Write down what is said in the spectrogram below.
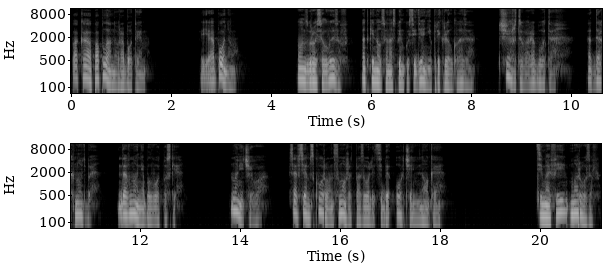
Пока по плану работаем». «Я понял». Он сбросил вызов, откинулся на спинку сиденья, прикрыл глаза. «Чёртова работа. Отдохнуть бы. Давно не был в отпуске. Ну ничего. Совсем скоро он сможет позволить себе очень многое». Тимофей Морозов.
